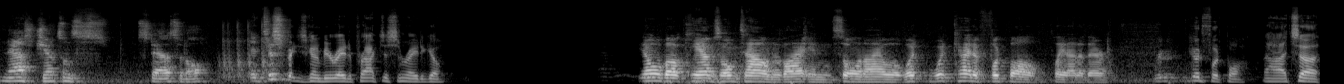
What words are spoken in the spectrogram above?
Nash Jensen's status at all? Anticipate he's going to be ready to practice and ready to go. You know about Cam's hometown of I in Solon, Iowa. What what kind of football played out of there? Good football. Uh, it's a,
